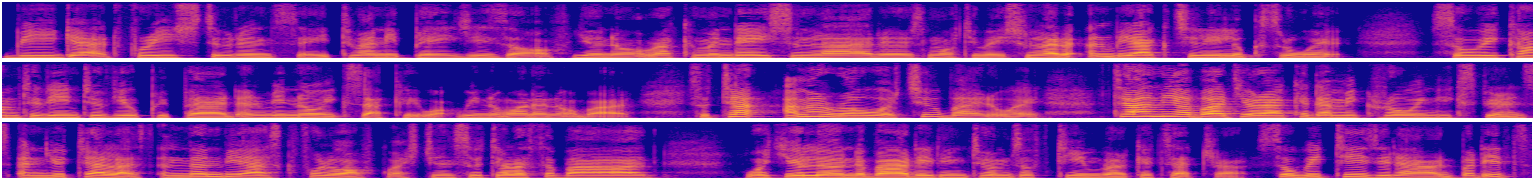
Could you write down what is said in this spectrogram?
we get for each student say 20 pages of you know recommendation letters motivation letter and we actually look through it so we come to the interview prepared and we know exactly what we want to know about. So i'm a rower too by the way. Tell me about your academic rowing experience and you tell us and then we ask follow-up questions. So tell us about what you learned about it in terms of teamwork etc so we tease it out but it's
